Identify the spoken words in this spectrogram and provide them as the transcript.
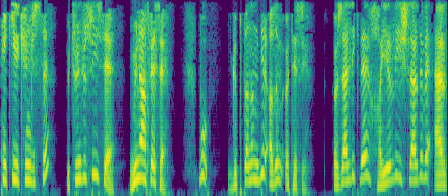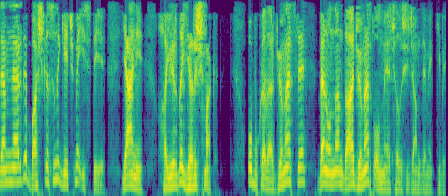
Peki üçüncüsü? Üçüncüsü ise münafese. Bu gıptanın bir adım ötesi. Özellikle hayırlı işlerde ve erdemlerde başkasını geçme isteği. Yani hayırda yarışmak. O bu kadar cömertse ben ondan daha cömert olmaya çalışacağım demek gibi.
